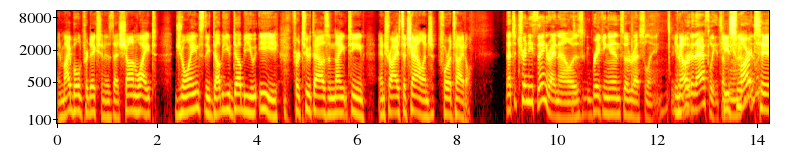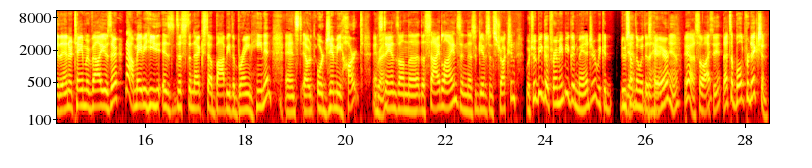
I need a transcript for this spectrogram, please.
And my bold prediction is that Shaun White joins the WWE for 2019 and tries to challenge for a title. That's a trendy thing right now is breaking into wrestling. You know, Converted athletes. I He's mean, smart. uh, The entertainment value is there. Now, maybe he is just the next uh, Bobby the Brain Heenan and or, or Jimmy Hart and Right. stands on the, the sidelines and this gives instruction, which would be good for him. He'd be a good manager. We could do something with his hair, hair. yeah. so I, see it. that's a bold prediction.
